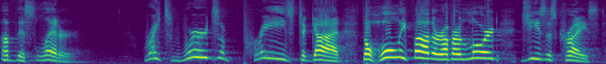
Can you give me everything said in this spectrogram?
of this letter, writes words of praise to God, the Holy Father of our Lord Jesus Christ.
